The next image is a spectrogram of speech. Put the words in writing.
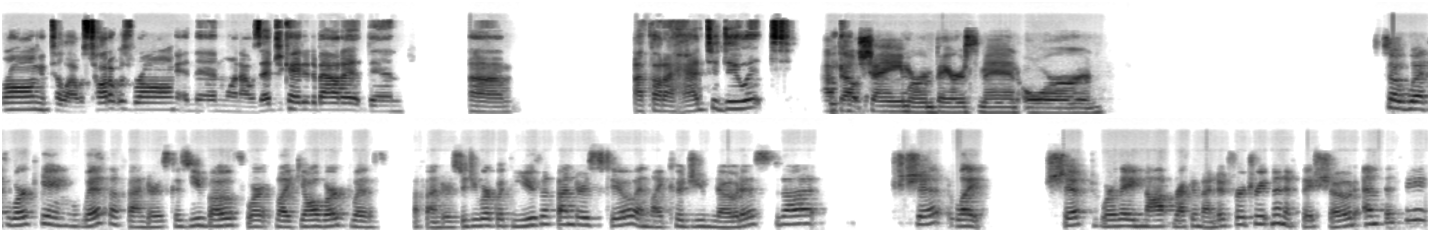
wrong until I was taught it was wrong, and then when I was educated about it, then um, I thought I had to do it. i felt shame or embarrassment or So with working with offenders, because you both work like y'all worked with offenders, did you work with youth offenders too? And like could you notice that shit like shift? Were they not recommended for treatment if they showed empathy?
